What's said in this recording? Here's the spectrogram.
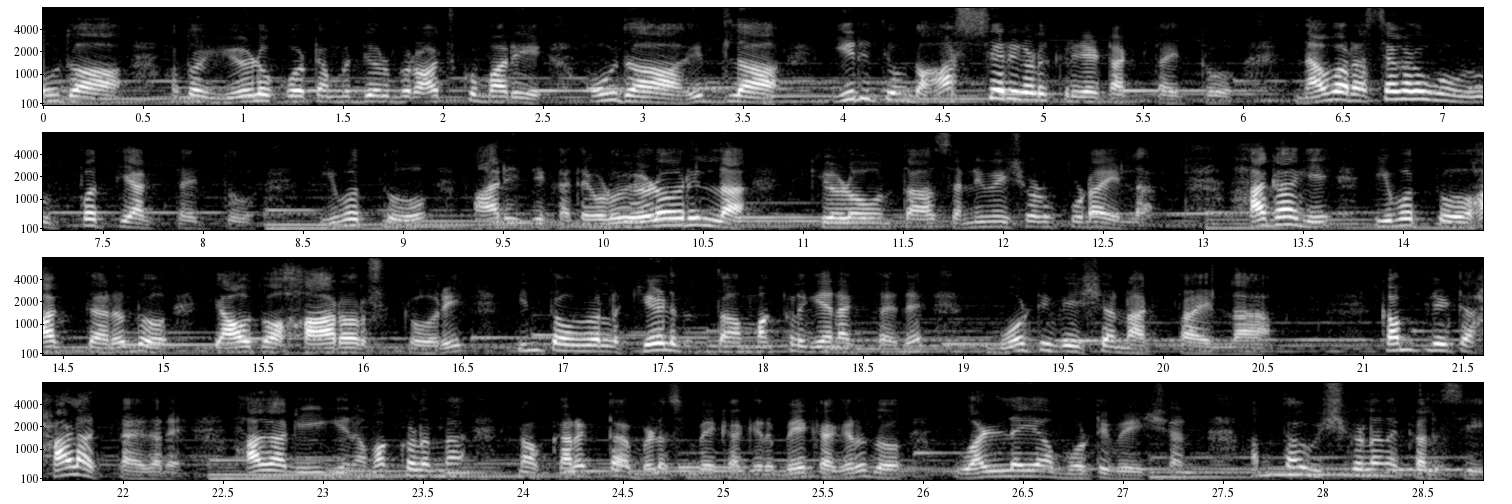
ಹೌದಾ? ಅಥವಾ ಏಳು ಕೋಟೆ ಮಧ್ಯೆ ಒಬ್ಬ ರಾಜ್ಕುಮಾರಿ, ಹೌದಾ, ಇದ್ಲ? ಈ ರೀತಿ ಒಂದು ಆಶ್ಚರ್ಯಗಳು ಕ್ರಿಯೇಟ್ ಆಗ್ತಾ ಇತ್ತು. ನವರಸಗಳು ಉತ್ಪತ್ತಿ ಆಗ್ತಾ ಇತ್ತು. ಇವತ್ತು ಆ ರೀತಿ ಕಥೆಗಳು ಹೇಳೋರಿಲ್ಲ. ಕೇಳೋವಂತಹ ಸನ್ನಿವೇಶಗಳು ಕೂಡ ಇಲ್ಲ. ಹಾಗಾಗಿ ಇವತ್ತು ಹಾಕ್ತಾ ಇರೋದು ಯಾವುದೋ ಹಾರರ್ ಸ್ಟೋರಿ ಇಂಥವೆಲ್ಲ ಕೇಳಿದಂಥ ಮಕ್ಕಳಿಗೆ ಏನಾಗ್ತಾ ಇದೆ? ಮೋಟಿವೇಶನ್ ಆಗ್ತಾ ಇಲ್ಲ. ಕಂಪ್ಲೀಟ್ ಹಾಳಾಗ್ತಾ ಇದ್ದಾರೆ. ಹಾಗಾಗಿ ಈಗಿನ ಮಕ್ಕಳನ್ನು ನಾವು ಕರೆಕ್ಟಾಗಿ ಬೆಳೆಸಬೇಕಾಗಿರೋ, ಬೇಕಾಗಿರೋದು ಒಳ್ಳೆಯ ಮೋಟಿವೇಶನ್ ಅಂಥ ವಿಷಯಗಳನ್ನು ಕಲಿಸಿ,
